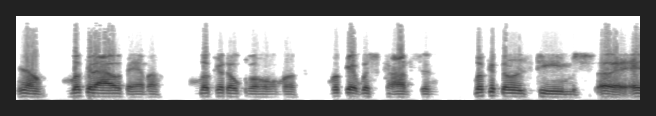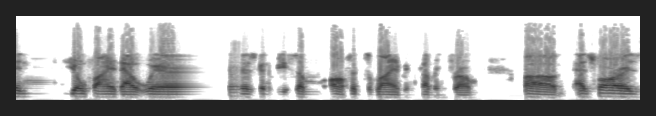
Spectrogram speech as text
you know, look at Alabama, look at Oklahoma, look at Wisconsin, look at those teams, uh, and you'll find out where there's going to be some offensive linemen coming from. Um, as far as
